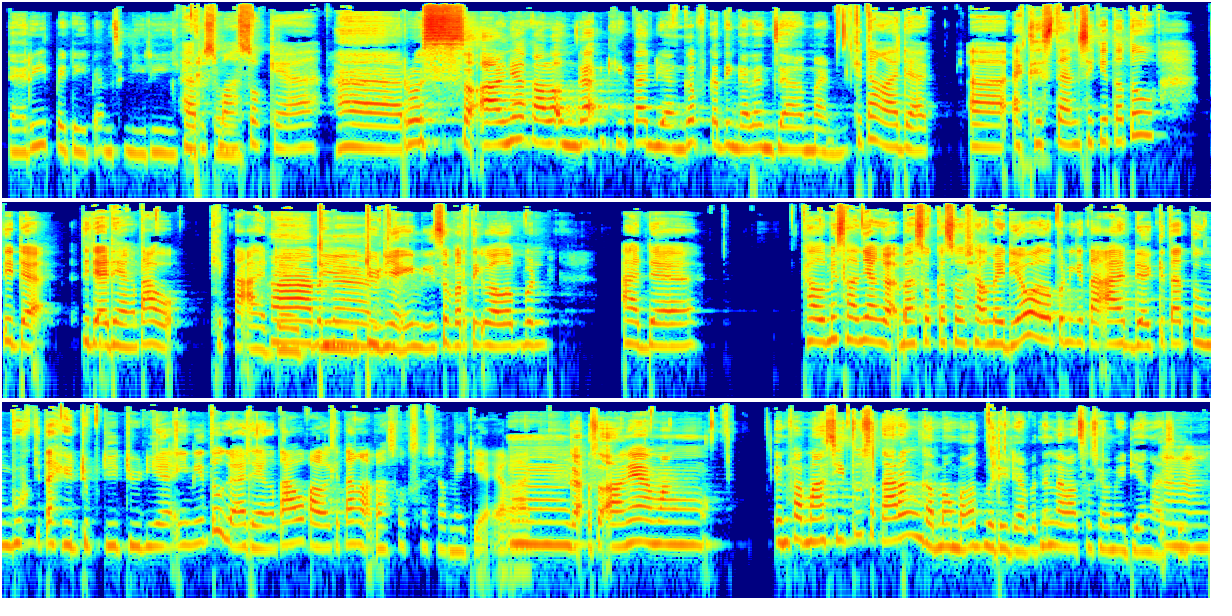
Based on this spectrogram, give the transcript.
dari PDIPM sendiri harus gitu. masuk ya harus soalnya kalau enggak kita dianggap ketinggalan zaman kita nggak ada eh, eksistensi kita tuh tidak tidak ada yang tahu kita ada Ah, di dunia ini seperti walaupun ada kalau misalnya nggak masuk ke sosial media walaupun kita ada kita tumbuh kita hidup di dunia ini tuh nggak ada yang tahu kalau kita nggak masuk sosial media ya kan? Hmm, enggak soalnya emang informasi itu sekarang gampang banget buat didapetin lewat sosial media nggak sih? Mm.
